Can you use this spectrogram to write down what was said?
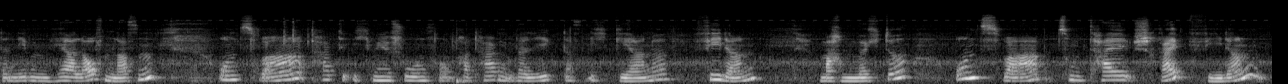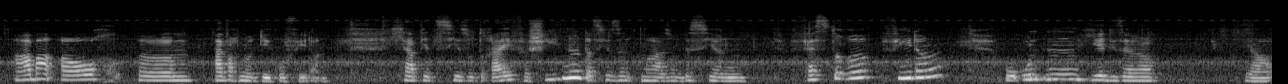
daneben her laufen lassen. Und zwar hatte ich mir schon vor ein paar Tagen überlegt, dass ich gerne Federn machen möchte. Und zwar zum Teil Schreibfedern, aber auch ähm, einfach nur Dekofedern. Ich habe jetzt hier so drei verschiedene. Das hier sind mal so ein bisschen festere Federn, wo unten hier dieser, ja,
